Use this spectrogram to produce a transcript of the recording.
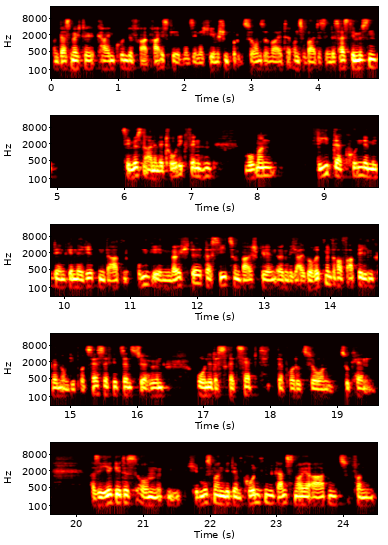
Und das möchte kein Kunde preisgeben, wenn Sie in der chemischen Produktion so weiter und so weiter sind. Das heißt, Sie müssen, Sie müssen eine Methodik finden, wo man wie der Kunde mit den generierten Daten umgehen möchte, dass Sie zum Beispiel irgendwelche Algorithmen darauf abbilden können, um die Prozesseffizienz zu erhöhen, ohne das Rezept der Produktion zu kennen. Also hier geht es um, hier muss man mit dem Kunden ganz neue Arten von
